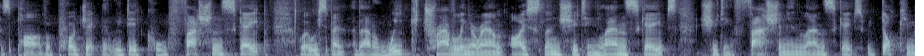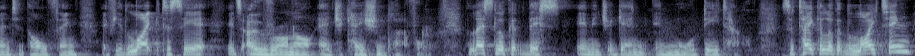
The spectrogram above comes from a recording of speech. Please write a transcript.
as part of a project that we did called Fashionscape, where we spent about a week traveling around Iceland, shooting landscapes, shooting fashion in landscapes. We documented the whole thing. If you'd like to see it, it's over on our education platform. But let's look at this image again in more detail. So take a look at the lighting,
